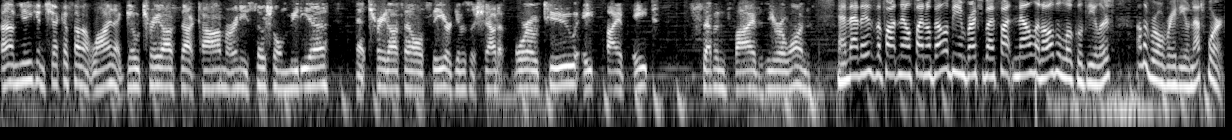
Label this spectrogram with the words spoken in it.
Um, you can check us on online at gotredas.com or any social media at Tredas LLC or give us a shout at 402 858 7501. And that is the Fontanelle Final Bell being brought to you by Fontanelle and all the local dealers on the Rural Radio Network.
